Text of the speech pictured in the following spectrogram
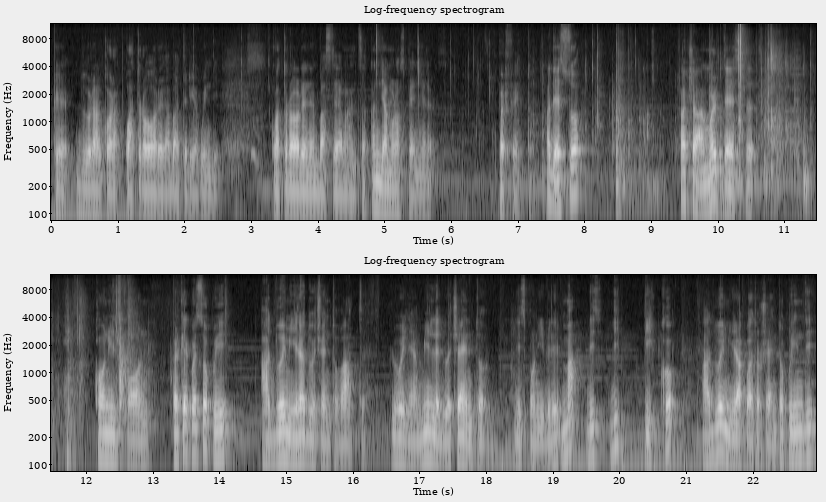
che dura ancora 4 ore la batteria quindi 4 ore nel basta e avanza andiamola a spegnere. Perfetto. Adesso facciamo il test con il phone perché questo qui ha 2200 watt. Lui ne ha 1200 disponibili ma di, di picco ha 2400 quindi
